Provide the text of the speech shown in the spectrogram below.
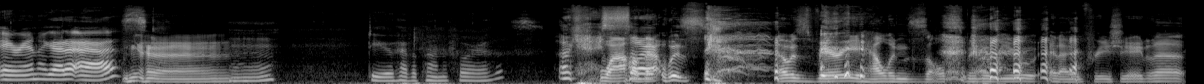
Erin, I gotta ask, mm-hmm. do you have a pun for us? Okay. wow, so, that was that was very Helen Zaltzman of you, and I appreciate that.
